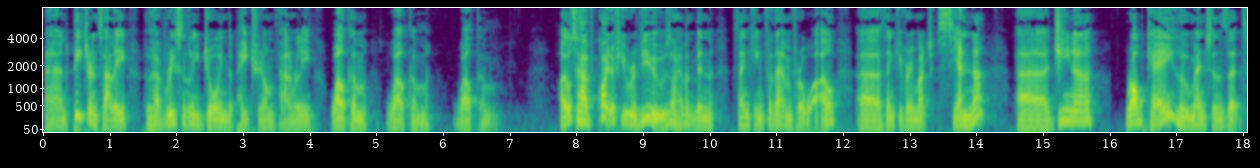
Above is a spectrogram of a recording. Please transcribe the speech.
and Peter and Sally, who have recently joined the Patreon family. Welcome, welcome, welcome. I also have quite a few reviews. I haven't been thanking for them for a while. Uh, thank you very much, Sienna, uh, Gina, Rob K, who mentions that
